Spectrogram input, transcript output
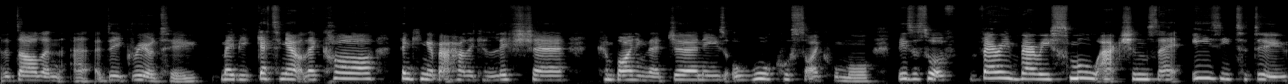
the dial in a degree or two. Maybe getting out their car, thinking about how they can lift share, combining their journeys, or walk or cycle more. These are sort of very, very small actions. They're easy to do,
